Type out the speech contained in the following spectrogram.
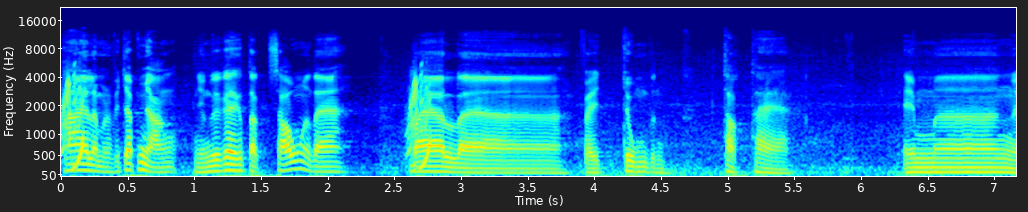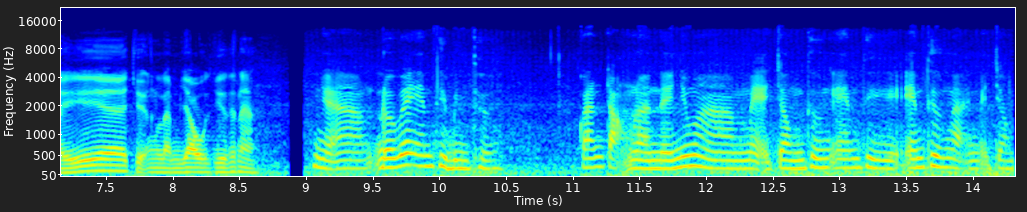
Hai là mình phải chấp nhận những cái, cái tật xấu người ta. Ba là phải trung tình thật thà. Em ờ, nghĩ chuyện làm dâu như thế nào? Dạ đối với em thì bình thường. Quan trọng là nếu như mà mẹ chồng thương em thì em thương lại mẹ chồng.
